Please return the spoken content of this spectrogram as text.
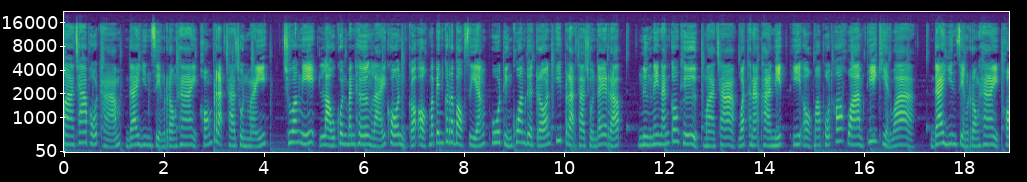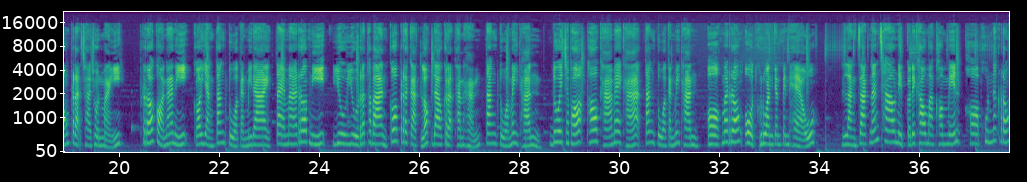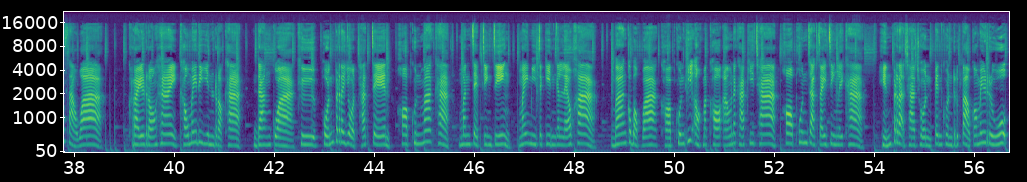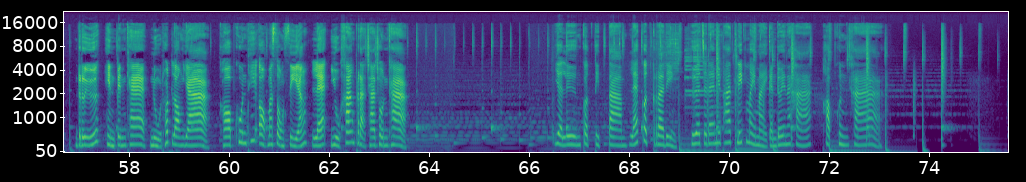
มาชาโพสถาม ได้ยินเสียงร้องไห้ของประชาชนไหมช่วงนี้เหล่าคนบันเทิงหลายคนก็ออกมาเป็นกระบอกเสียง พูดถึงความเดือดร้อนที่ประชาชนได้รับ หนึ่งในนั้นก็คือมาชา วัฒนพาณิชย์ที่ออกมาโพสต์ข้อความที่เขียนว่า ได้ยินเสียงร้องไห้ของประชาชนไหม เพราะก่อนหน้านี้ก็ยังตั้งตัวกันไม่ได้ แต่มารอบนี้อยู่ๆรัฐบาลก็ประกาศล็อกดาวน์กระทันหัน ตั้งตัวไม่ทัน โดยเฉพาะพ่อค้าแม่ค้าตั้งตัวกันไม่ทัน ออกมาร้องโอดครวญกันเป็นแถว หลังจากนั้นชาวเน็ตก็ได้เข้ามาคอมเมนต์ขอบคุณนักร้องสาวว่า ใครร้องไห้เขาไม่ได้ยินหรอกค่ะดังกว่าคือผลประโยชน์ชัดเจน ขอบคุณมากค่ะ มันเจ็บจริง ๆ ไม่มีจะกินกันแล้วค่ะ บ้างก็บอกว่าขอบคุณที่ออกมาคอเอานะคะ พี่ชา ขอบคุณจากใจจริงเลยค่ะ เห็นประชาชนเป็นคนหรือเปล่าก็ไม่รู้ หรือเห็นเป็นแค่หนูทดลองยา ขอบคุณที่ออกมาส่งเสียง และอยู่ข้างประชาชนค่ะ อย่าลืมกดติดตามและกดกระดิ่ง เพื่อจะได้ไม่พลาดคลิปใหม่ ๆ กันด้วยนะคะ ขอบคุณค่ะ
